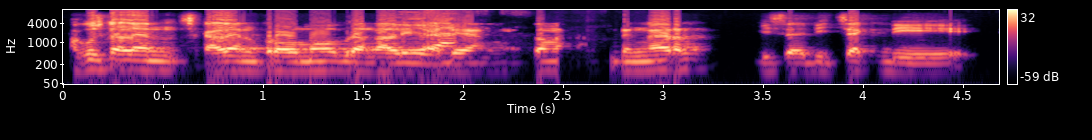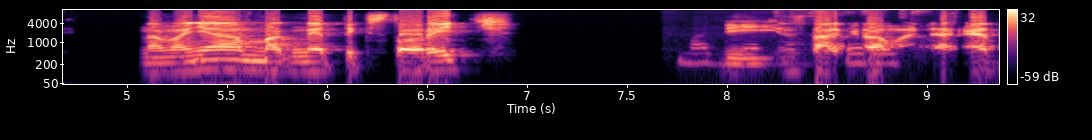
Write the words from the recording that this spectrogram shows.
Aku sekalian sekalian promo barangkali iya. ada yang teman dengar bisa dicek di namanya Magnetic Storage Magnetic di Instagram storage. ada at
